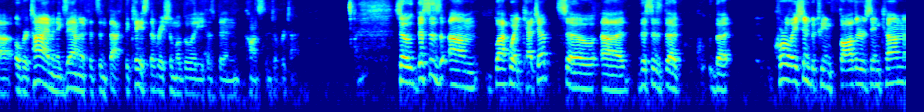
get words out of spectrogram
uh, over time and examine if it's in fact the case that racial mobility has been constant over time. So this is um, black-white catch-up. So uh, this is the, the correlation between father's income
